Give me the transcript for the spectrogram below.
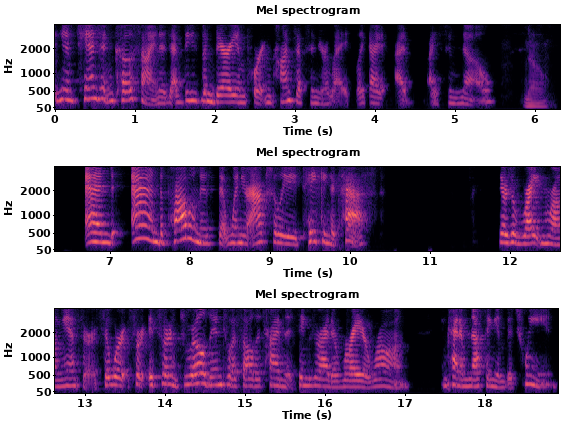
you know tangent and cosine? Is have these been very important concepts in your life? Like I I, I assume no. No. And and the problem is that when you're actually taking a test, there's a right and wrong answer. So we're sort it's sort of drilled into us all the time that things are either right or wrong, and kind of nothing in between.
